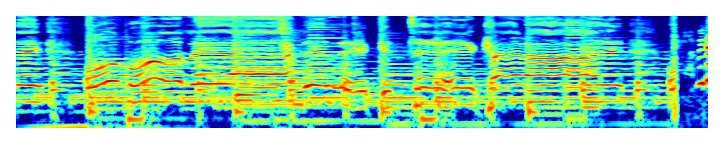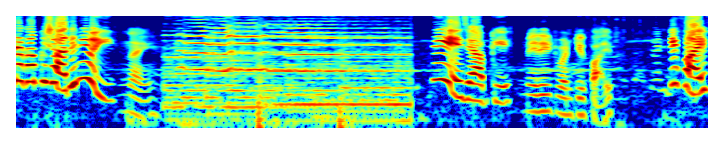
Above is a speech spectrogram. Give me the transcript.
रे ओ बोले दिल किथे आपकी शादी नहीं हुई? नहीं। कितनी एज है आपकी? मेरी ट्वेंटी फाइव ट्वेंटी फाइव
